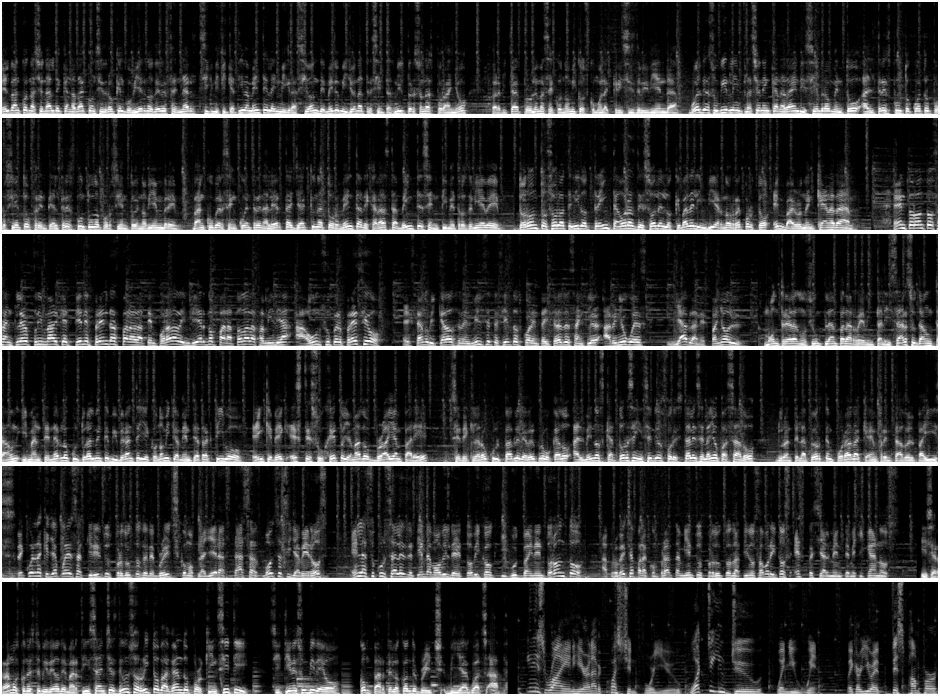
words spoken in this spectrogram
El Banco Nacional de Canadá consideró que el gobierno debe frenar significativamente la inmigración de medio millón a 300 mil personas por año para evitar problemas económicos como la crisis de vivienda. Vuelve a subir la inflación en Canadá. En diciembre aumentó al 3.4% frente al 3.1% en noviembre. Vancouver se encuentra en alerta ya que una tormenta dejará hasta 20 centímetros de nieve. Toronto solo ha tenido 30 horas de sol en lo que va del invierno, reportó Environment Canada. En Toronto, St. Clair Flea Market tiene prendas para la temporada de invierno para toda la familia a un superprecio. Están ubicados en el 1743 de St. Clair Avenue West y hablan español. Montreal anunció un plan para revitalizar su downtown y mantenerlo culturalmente vibrante y económicamente atractivo. En Quebec, este sujeto llamado Brian Paré se declaró culpable de haber provocado al menos 14 incendios forestales el año pasado durante la peor temporada que ha enfrentado el país. Recuerda que ya puedes adquirir tus productos de The Bridge como playeras, tazas, bolsas y llaveros en las sucursales de tienda móvil de Tobycock y Woodbine en Toronto. Aprovecha para comprar también tus productos latinos favoritos, especialmente mexicanos. Y cerramos con este video de Martín Sánchez de un zorrito vagando por King City. Si tienes un video, compártelo con The Bridge vía WhatsApp. It is Ryan here and I have a question for you. What do you do when you win? Like, are you a fist pumper?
